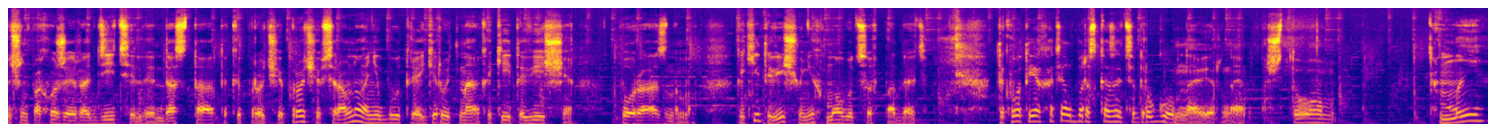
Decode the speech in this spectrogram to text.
очень похожие родители, достаток и прочее, прочее, все равно они будут реагировать на какие-то вещи по-разному. Какие-то вещи у них могут совпадать. Так вот, я хотел бы рассказать о другом, наверное, что мы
